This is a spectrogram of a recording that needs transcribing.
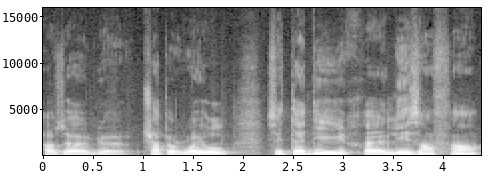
of the Chapel Royal, c'est-à-dire euh, les enfants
